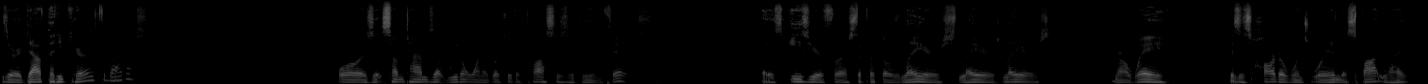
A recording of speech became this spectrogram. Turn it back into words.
Is there a doubt that He careth about us? Or is it sometimes that we don't want to go through the process of being fixed? That it's easier for us to put those layers, layers, layers in our way because it's harder once we're in the spotlight.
